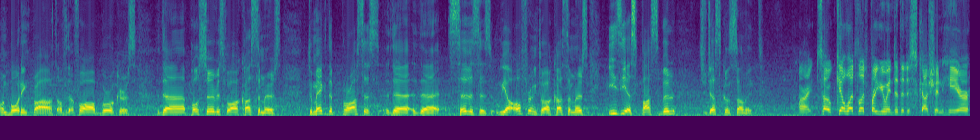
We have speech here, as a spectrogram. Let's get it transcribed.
onboarding part of the, for our brokers, the post-service for our customers, to make the process, the, the services we are offering to our customers easy as possible to just consume it. All right, so Gil, let's, let's bring you into the discussion here.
